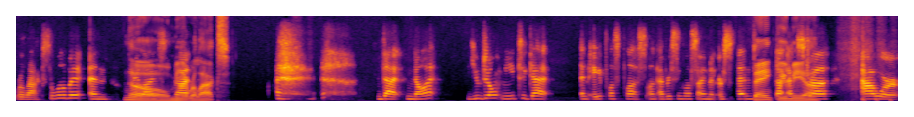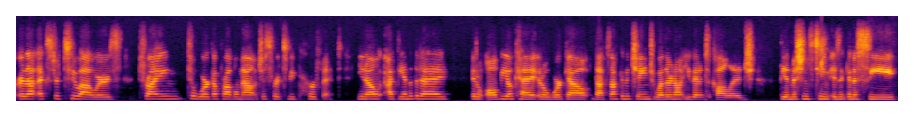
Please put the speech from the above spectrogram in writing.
relaxed a little bit and no, me relax. that not you don't need to get an A plus plus on every single assignment or spend Thank that you, extra Mia. hour or that extra two hours trying to work a problem out just for it to be perfect. You know, at the end of the day, It'll all be okay. It'll work out. That's not going to change whether or not you get into college. The admissions team isn't going to see,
